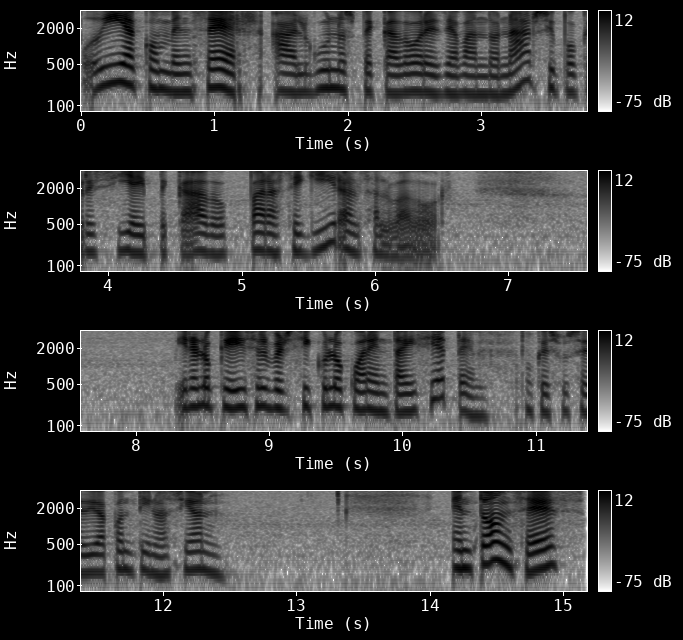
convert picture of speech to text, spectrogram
podía convencer a algunos pecadores de abandonar su hipocresía y pecado para seguir al Salvador. Mira lo que dice el versículo 47, lo que sucedió a continuación. Entonces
